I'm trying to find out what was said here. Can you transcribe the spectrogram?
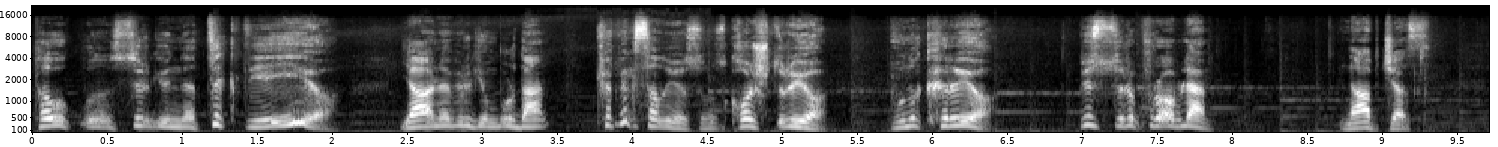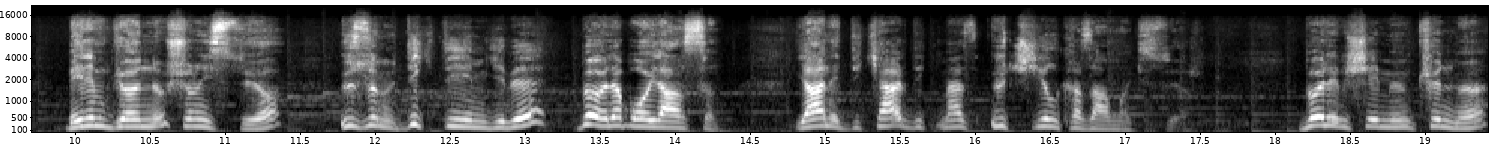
Tavuk bunun sürgününe tık diye yiyor. Yarın öbür gün buradan köpek salıyorsunuz, koşturuyor. Bunu kırıyor. Bir sürü problem. Ne yapacağız? Benim gönlüm şunu istiyor. Üzümü diktiğim gibi böyle boylansın. Yani diker dikmez 3 yıl kazanmak istiyor. Böyle bir şey mümkün mü?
